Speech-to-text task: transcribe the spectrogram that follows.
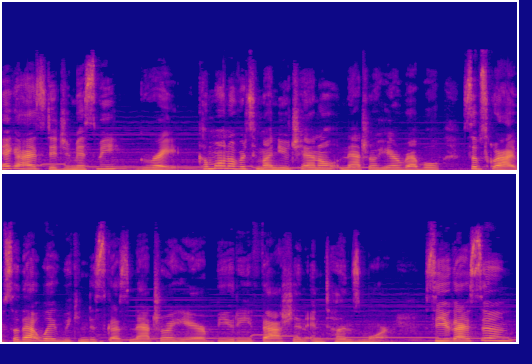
Hey guys, did you miss me? Great. Come on over to my new channel, Natural Hair Rebel. Subscribe so that way we can discuss natural hair, beauty, fashion, and tons more. See you guys soon.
